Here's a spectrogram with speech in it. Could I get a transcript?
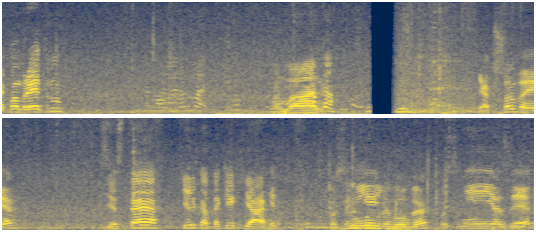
Як вам ритм? Нормально. Якщо ви з'їсте кілька таких ягід, посиніють губи, посиніє язик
